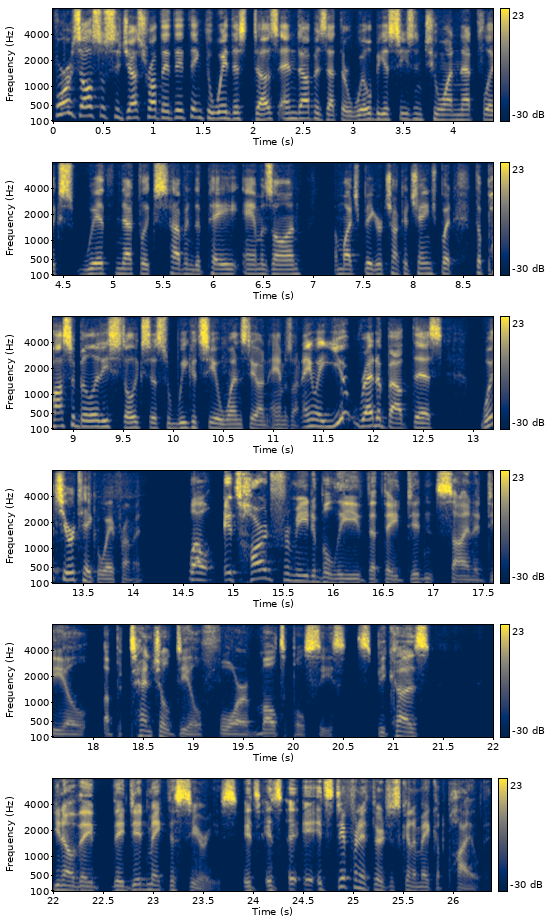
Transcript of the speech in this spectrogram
Forbes also suggests, Rob, that they think the way this does end up is that there will be a season two on Netflix with Netflix having to pay Amazon a much bigger chunk of change, but the possibility still exists. We could see a Wednesday on Amazon. Anyway, you read about this. What's your takeaway from it? Well, it's hard for me to believe that they didn't sign a deal, a potential deal for multiple seasons because you know, they they did make the series. It's it's it's different if they're just going to make a pilot,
